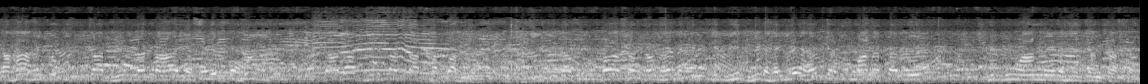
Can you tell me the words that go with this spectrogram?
यहाँ है जो पूरा भीड़ लग रहा है इसलिए बहुत ज़्यादा भीड़ लगता था पहले लेकिन अभी थोड़ा सा कम है लेकिन फिर भी भीड़ है ये है कि हम माना कर रहे हैं फिर भी मान नहीं रहे हैं जनता सब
